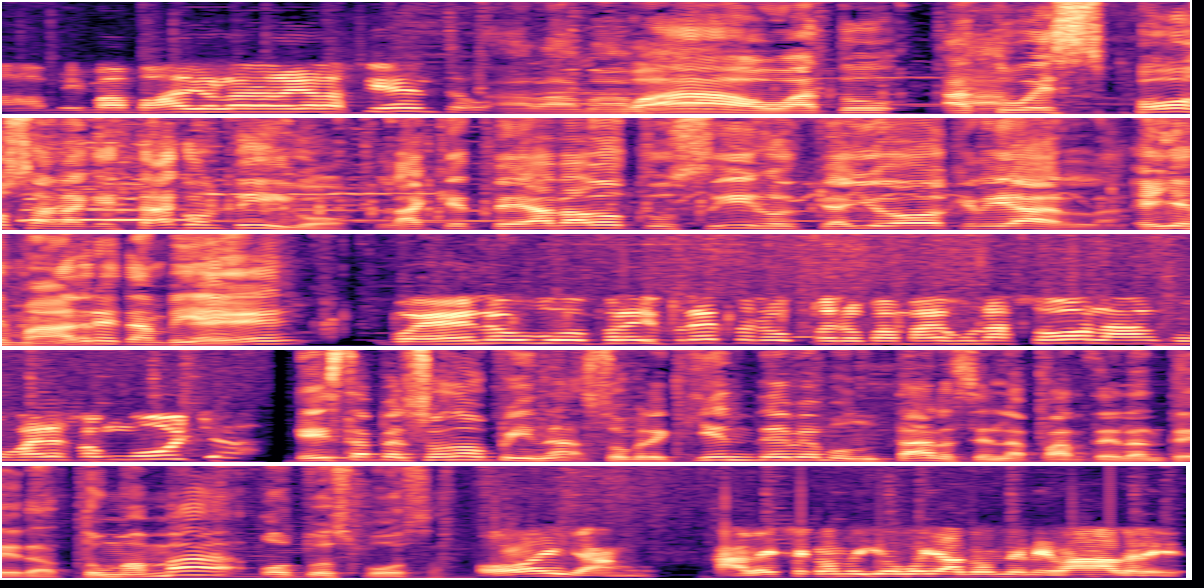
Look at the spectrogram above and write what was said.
A mi mamá yo le daría el asiento. A la mamá. Wow, a tu, a tu esposa, la que está contigo. La que te ha dado tus hijos, te ha ayudado a criarla. Ella es madre también. ¿Eh? Bueno, hubo Fred y Fred, pero, pero mamá es una sola, mujeres son muchas. Esta persona opina sobre quién debe montarse en la parte delantera, tu mamá o tu esposa. Oigan, a veces cuando yo voy a donde mi madre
